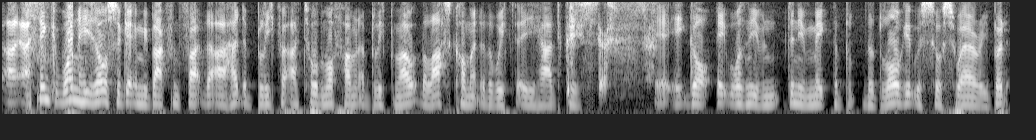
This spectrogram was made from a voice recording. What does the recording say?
I, I think one, he's also getting me back from the fact that I had to bleep it. I told him off having to bleep him out the last comment of the week that he had because it, it got it wasn't even didn't even make the the blog. It was so sweary. But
